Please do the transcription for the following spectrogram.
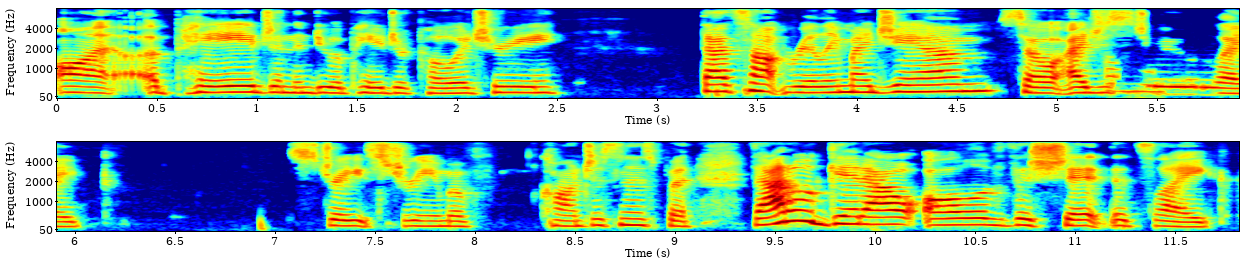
on a page and then do a page of poetry. That's not really my jam, so I just Uh-huh. do like straight stream of consciousness, but that'll get out all of the shit that's like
